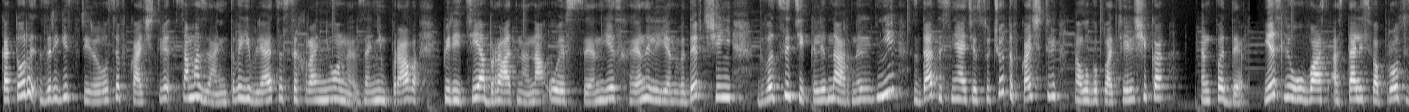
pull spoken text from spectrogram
который зарегистрировался в качестве самозанятого, является сохраненное за ним право перейти обратно на ОСН, ЕСХН или ЕНВД в течение 20 календарных дней с даты снятия с учета в качестве налогоплательщика НПД. Если у вас остались вопросы,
